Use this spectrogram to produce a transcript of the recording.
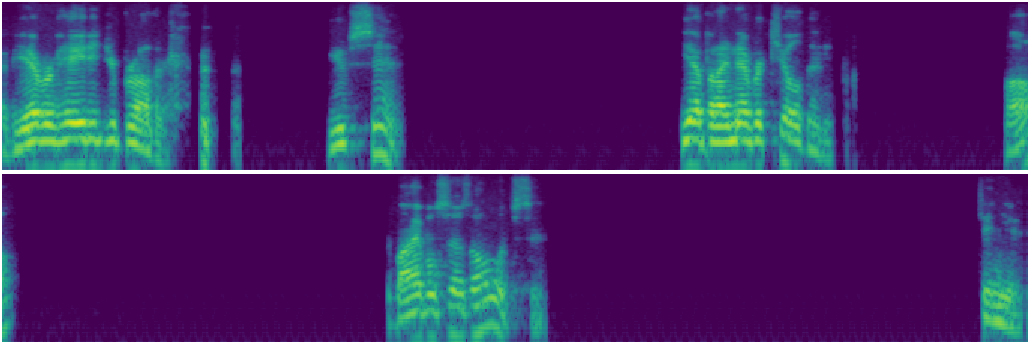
Have you ever hated your brother? You've sinned. Yeah, but I never killed anybody. Well, the Bible says all have sinned. Can you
